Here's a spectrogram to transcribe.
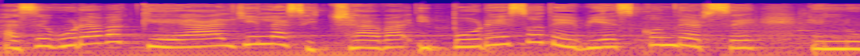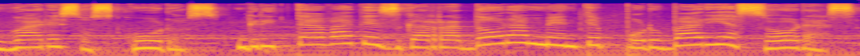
aseguraba que alguien las echaba y por eso debía esconderse en lugares oscuros. Gritaba desgarradoramente por varias horas,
